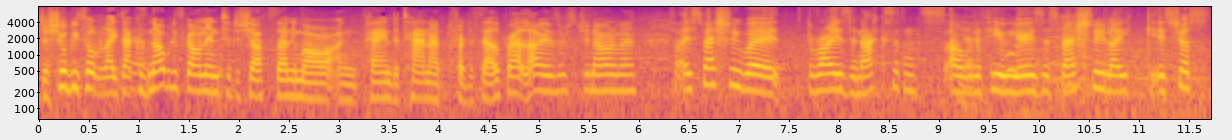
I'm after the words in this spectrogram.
There should be something like that because nobody's going into the shops anymore and paying the tenner for the self breathalyzers. Do you know what I mean? Especially with the rise in accidents over yeah. the few years, especially like it's just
